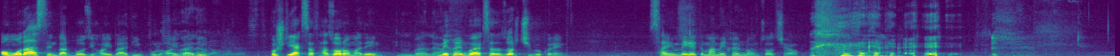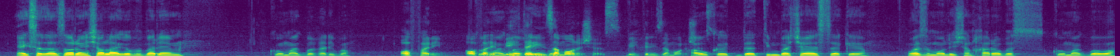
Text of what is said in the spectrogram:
آماده هستین بر بازی های بعدی پول های بعدی؟ پشت 100 هزار آمدین؟ بله. می‌خواین با 100 هزار چی بکنین؟ سمیم میگه که من می‌خوایم نامزاد شوم. یکصد هزار انشالله اگه ببریم کمک به غریبا. آفرین. آفرین. بهترین. زمانش است بهترین زمانش او است که در تیم بچه هست که وضع مالیشان خراب است. کمک بابا.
